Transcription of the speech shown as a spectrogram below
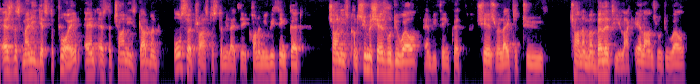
as this money gets deployed and as the Chinese government also tries to stimulate the economy, we think that Chinese consumer shares will do well, and we think that shares related to China mobility, like airlines, will do well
